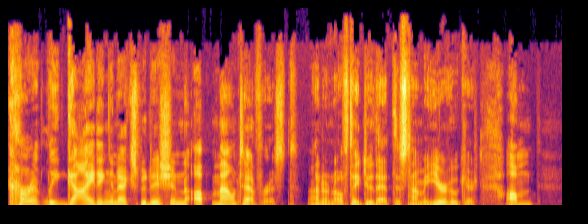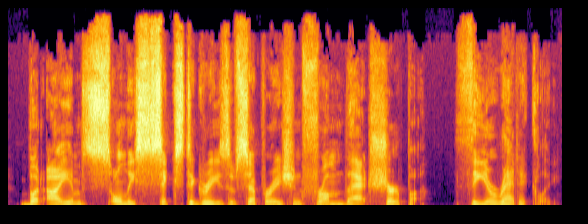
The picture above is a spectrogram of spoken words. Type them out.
currently guiding an expedition up Mount Everest. I don't know if they do that this time of year. Who cares? Um, but I am only six degrees of separation from that Sherpa, theoretically,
